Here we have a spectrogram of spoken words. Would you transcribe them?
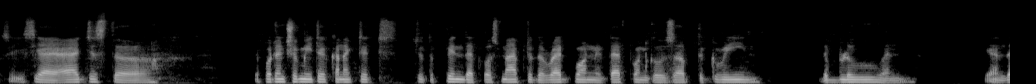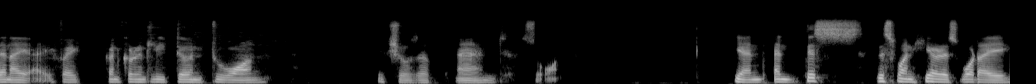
So you see i adjust the uh, the potentiometer connected to the pin that was mapped to the red one. If that one goes up, the green, the blue, and and then I, I if I concurrently turn two on, it shows up and so on. Yeah, and and this this one here is what I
